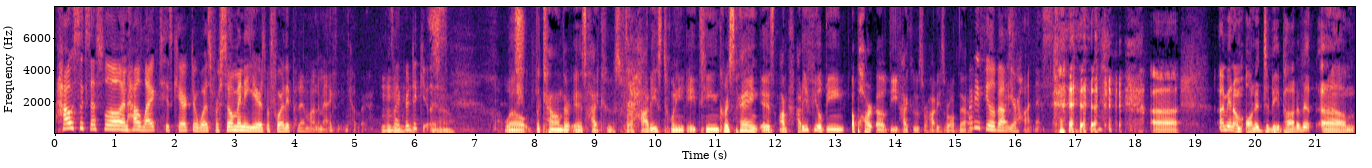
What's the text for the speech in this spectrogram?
how successful and how liked his character was for so many years before they put him on a magazine cover. It's Mm. like ridiculous. Well, the calendar is Haikus for Hotties 2018. Chris Pang is on. How do you feel being a part of the Haikus for Hotties world now? How do you feel about your hotness? I mean, I'm honored to be a part of it. Um,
